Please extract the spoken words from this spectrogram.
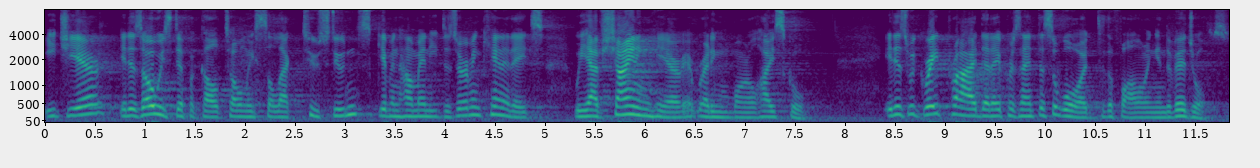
Each year, it is always difficult to only select two students, given how many deserving candidates we have shining here at Reading Memorial High School. It is with great pride that I present this award to the following individuals.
